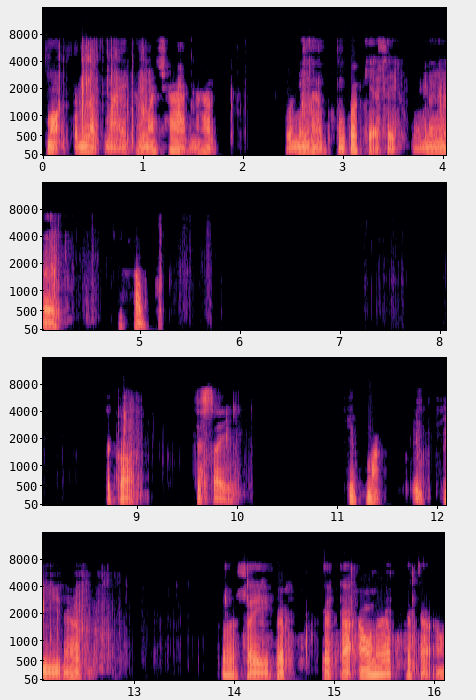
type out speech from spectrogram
เหมาะสำหรับหมายธรรมชาตินะครับ ตัวนี้ครับผมก็แกะใส่ถุงนึงเลยนะครับ แล้วก็ จะใส่คลิปหมักอีกทีนะครับ ก็ใส่แบบกระกะเอานะครับกระกะเอา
